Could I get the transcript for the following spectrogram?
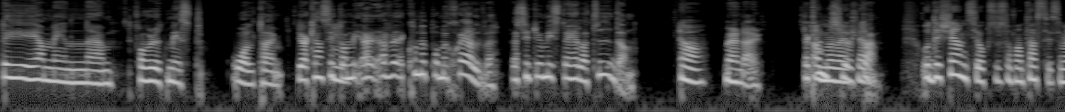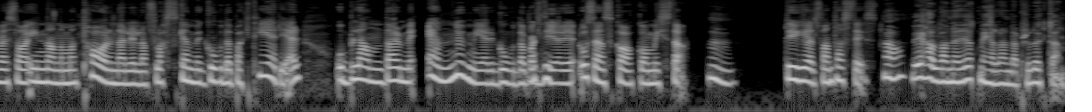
det är min eh, favoritmist all time. Jag, kan sitta och, mm. jag, jag kommer på mig själv. Jag sitter och mistar hela tiden ja. med den där. Jag kan ja, inte sluta. Verkligen. Och det känns ju också så fantastiskt som jag sa innan när man tar den där lilla flaskan med goda bakterier och blandar med ännu mer goda bakterier och sen skaka och mista. Mm. Det är ju helt fantastiskt. Ja, det är halva nöjet med hela den där produkten.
